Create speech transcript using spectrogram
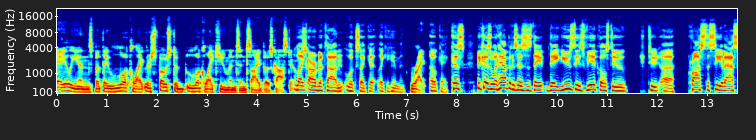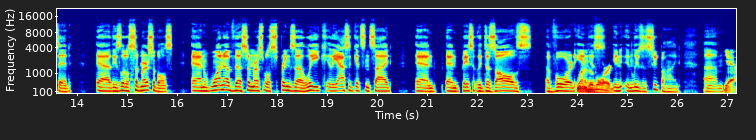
aliens, but they look like they're supposed to look like humans inside those costumes. Like Arbitan looks like a like a human. right. Okay, because because what happens is is they they use these vehicles to to uh, cross the sea of acid, uh, these little submersibles, and one of the submersibles springs a leak. and The acid gets inside, and and basically dissolves a Voord One in his Voord. in, and leaves his suit behind. Um, Yeah.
